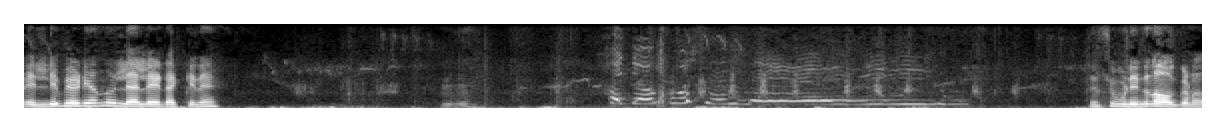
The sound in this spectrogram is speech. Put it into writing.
വലിയ പേടിയൊന്നും ഇല്ല അല്ലേ ഡക്കിന് ചുമടിനെ നോക്കണോ?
